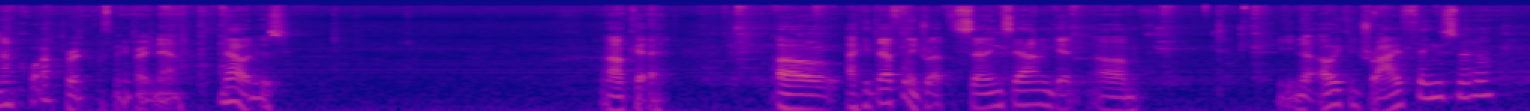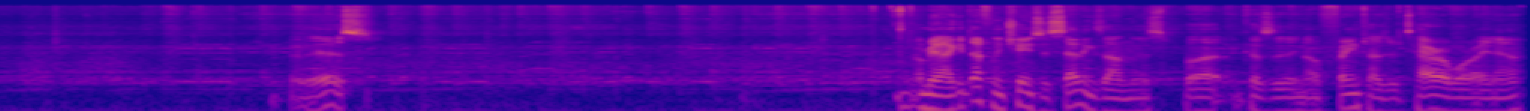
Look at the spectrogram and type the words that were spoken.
not cooperating with me right now. Now it is. Okay. Oh, I could definitely drop the settings down and get, um, you know, oh, you can drive things now? Look at this. I mean, I could definitely change the settings on this, but because you know frame times are terrible right now.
